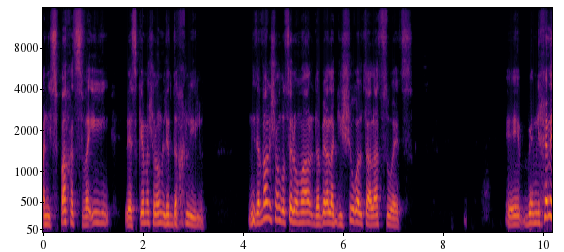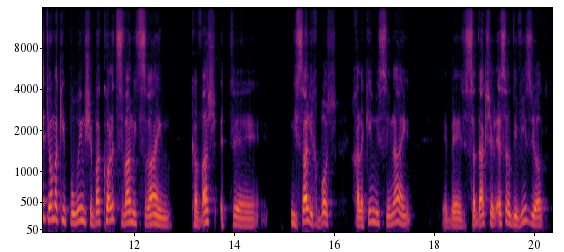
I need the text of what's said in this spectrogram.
הנספח הצבאי להסכם השלום לדחליל. אני דבר ראשון רוצה לומר, לדבר על הגישור על תעלת סואץ. אה, במלחמת יום הכיפורים שבה כל צבא מצרים כבש את, אה, ניסה לכבוש חלקים מסיני אה, בסד"כ של עשר דיוויזיות,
